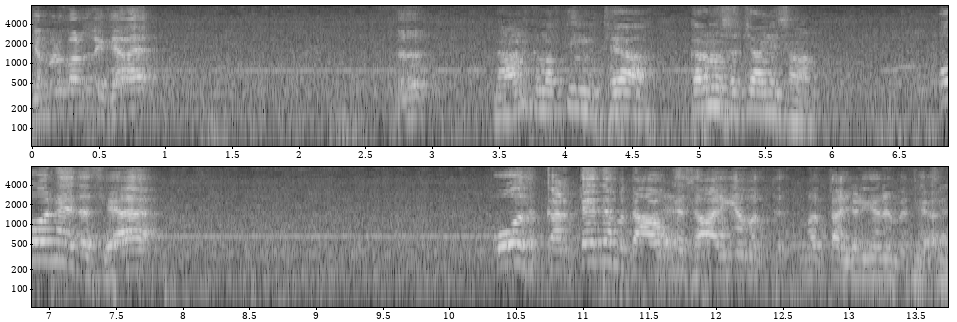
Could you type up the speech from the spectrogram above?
ਜੰਮਣ ਵੱਲ ਲਿਖਿਆ ਹੋਇਆ। ਹਾਂ। ਨਾਨਕ ਮਤੀ ਮਿਥਿਆ ਕਰਮ ਸੱਚਾ ਨਿਸ਼ਾਨ। ਉਹਨੇ ਦੱਸਿਆ ਉਸ ਕਰਤੇ ਦੇ ਮੁਤਾਬਕ ਇਹ ਸਾਰੀਆਂ ਮੱਤ- ਮੱਤਾਂ ਜਿਹੜੀਆਂ ਨੇ ਮਿੱਥਿਆ।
